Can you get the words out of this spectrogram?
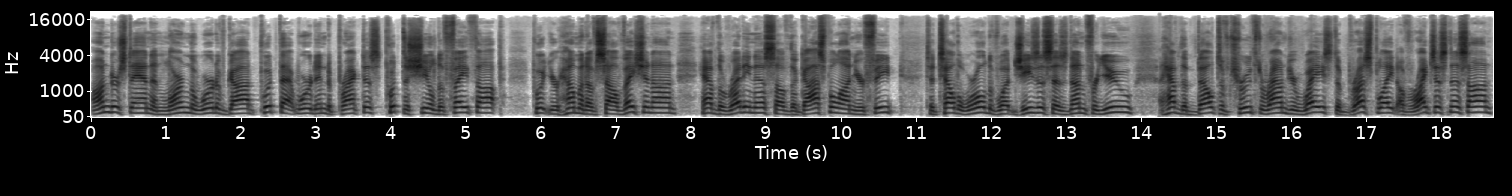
Understand and learn the Word of God. Put that Word into practice. Put the shield of faith up. Put your helmet of salvation on. Have the readiness of the gospel on your feet to tell the world of what Jesus has done for you. Have the belt of truth around your waist, the breastplate of righteousness on,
